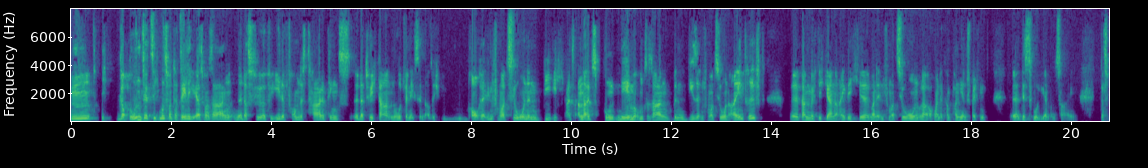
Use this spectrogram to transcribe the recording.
Hm, ich glaube, grundsätzlich muss man tatsächlich erstmal sagen, ne, dass für, für jede Form des Targetings äh, natürlich Daten notwendig sind. Also ich brauche ja Informationen, die ich als Anhaltspunkt nehme, um zu sagen, wenn diese Information eintrifft, äh, dann möchte ich gerne eigentlich äh, meine Information oder auch meine Kampagne entsprechend äh, distribuieren und zeigen. Das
